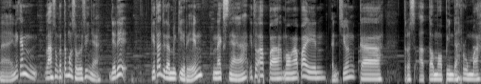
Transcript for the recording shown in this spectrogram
Nah ini kan langsung ketemu solusinya. Jadi kita juga mikirin nextnya ya. Itu apa? Mau ngapain? Pensiun kah? Terus atau mau pindah rumah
